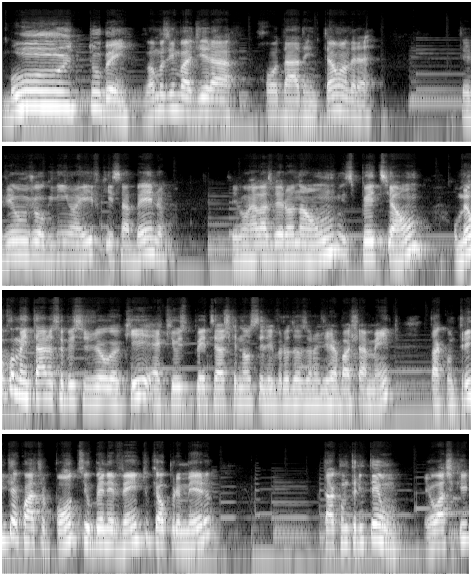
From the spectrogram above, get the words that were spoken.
Muito bem. Vamos invadir a rodada então, André. Teve um joguinho aí, fiquei sabendo. Teve um Hellas Verona 1, Spezia 1. O meu comentário sobre esse jogo aqui é que o Spezia acho que não se livrou da zona de rebaixamento. Tá com 34 pontos e o Benevento, que é o primeiro, tá com 31. Eu acho que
